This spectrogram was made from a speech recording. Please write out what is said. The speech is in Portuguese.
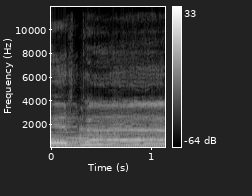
Despertar,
